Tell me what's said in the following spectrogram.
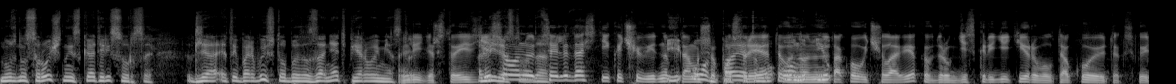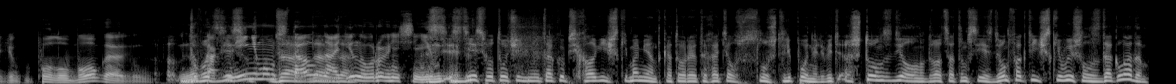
Нужно срочно искать ресурсы для этой борьбы, чтобы занять первое место. Лидерство. И здесь Лидерство, он да. цели достиг, очевидно, и потому он, что после этого он, ну, и... такого человека вдруг дискредитировал такую, так сказать, полубога, ну, да как здесь, минимум, да, стал да, на да. один уровень с ним. Здесь вот очень такой психологический момент, который это хотел слушатели поняли. Ведь что он сделал на 20-м съезде? Он фактически вышел с докладом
